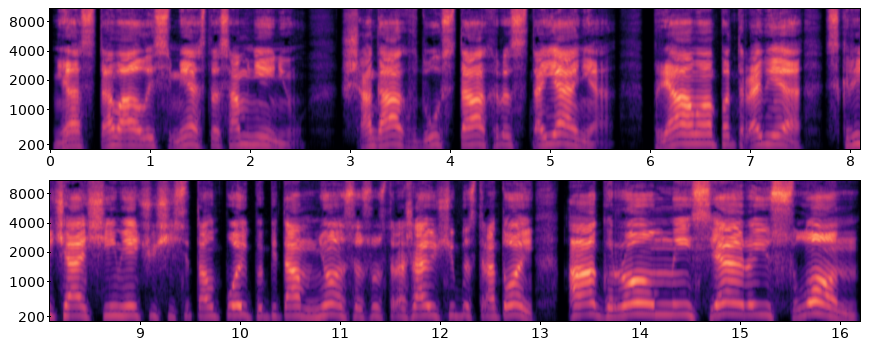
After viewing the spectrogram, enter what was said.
не оставалось места сомнению. Шагах в двухстах расстояния Прямо по траве, с кричащей и мечущейся толпой по пятам несся с устрашающей быстротой огромный серый слон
